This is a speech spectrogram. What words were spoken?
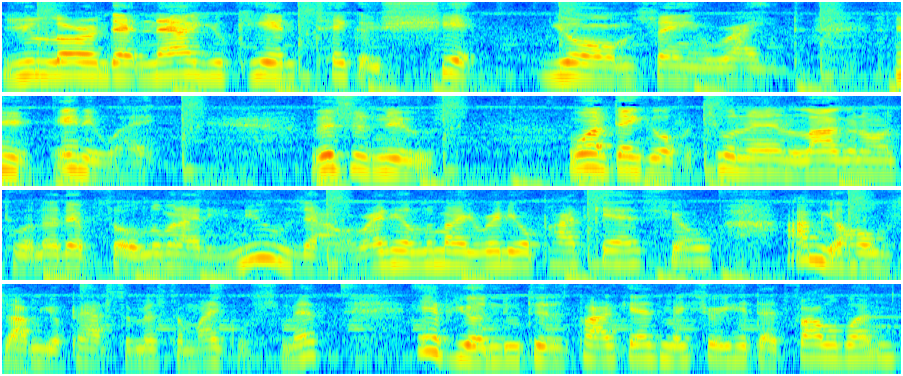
You learned that now you can't take a shit. You know what I'm saying? Right. anyway, this is news. Want to thank you all for tuning in and logging on to another episode of Illuminati News Hour, right here Illuminati Radio Podcast Show. I'm your host, I'm your pastor, Mr. Michael Smith. If you're new to this podcast, make sure you hit that follow button,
